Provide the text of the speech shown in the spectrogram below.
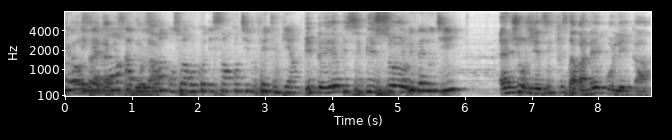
Dieu également a besoin qu'on soit reconnaissant quand il nous fait du bien. La Bible nous dit, un jour jésus christ abandaki koleka.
